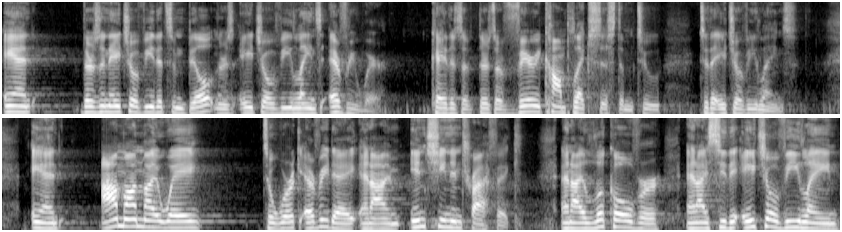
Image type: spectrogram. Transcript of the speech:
And there's an HOV that's been built, and there's HOV lanes everywhere. Okay, there's a, there's a very complex system to, to the HOV lanes. And I'm on my way to work every day, and I'm inching in traffic. And I look over and I see the HOV lane,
